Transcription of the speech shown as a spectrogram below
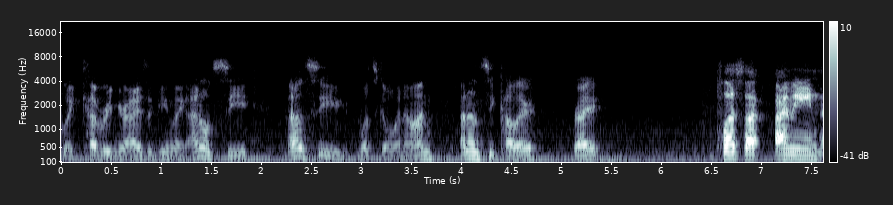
like covering your eyes and being like I don't see I don't see what's going on. I don't see color right Plus, I, I mean,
